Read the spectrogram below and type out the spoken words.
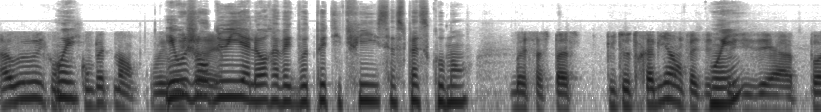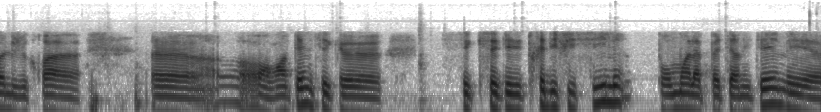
Ah oui, oui, com- Oui. complètement. Oui, et oui, aujourd'hui, alors, avec votre petite fille, ça se passe comment? Ça, bah, ça se passe plutôt très bien, en fait. C'est ce que je disais à Paul, je crois, euh, en antenne, c'est que c'était très difficile pour moi la paternité, mais euh,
